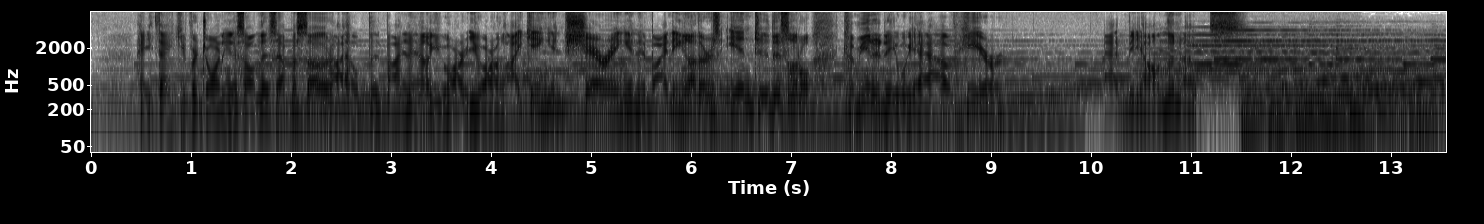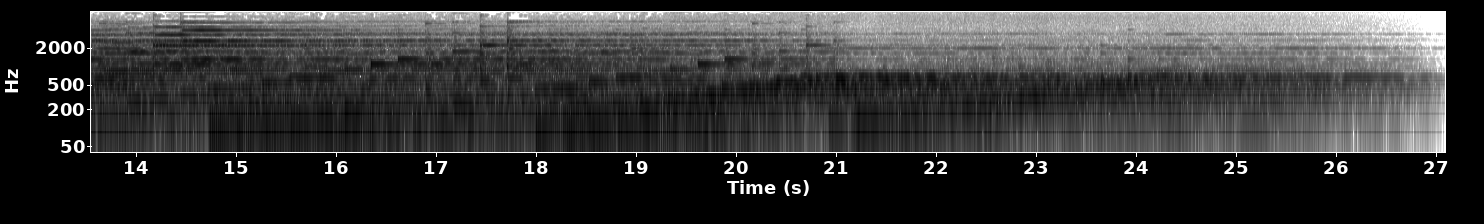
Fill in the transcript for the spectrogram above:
Hey, thank you for joining us on this episode. I hope that by now you are you are liking and sharing and inviting others into this little community we have here at Beyond the Notes.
